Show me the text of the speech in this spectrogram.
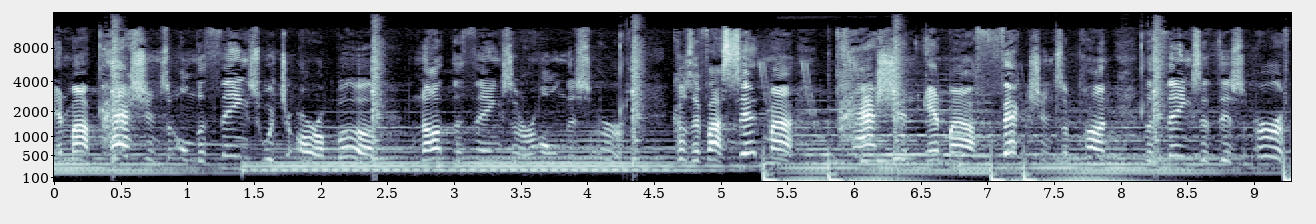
and my passions on the things which are above, not the things that are on this earth. Because if I set my passion and my affections upon the things of this earth,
